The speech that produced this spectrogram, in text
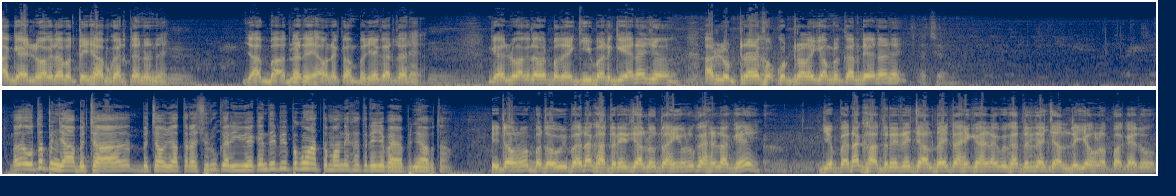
ਆ ਗੈਲੋ ਅਗਦਾ ਬੱਤੇ ਛਾਪ ਕਰਤਾ ਇਹਨਾਂ ਨੇ। ਜਦ ਬਾਦਲ ਰਿਹਾ ਉਹਨੇ ਕੰਮ ਵਧੀਆ ਕਰਦਾ ਰਿਹਾ। ਗੈਲੋ ਅਗਦਾ ਫਿਰ ਪਤਾ ਨਹੀਂ ਕੀ ਬਣ ਗਿਆ ਨਾ ਜੋ। ਆ ਲੁੱਟਣ ਵਾਲੇ ਕੁੱਟਣ ਵਾਲੇ ਕੰਮ ਕਰਦੇ ਇਹਨਾਂ ਨੇ। ਅੱਛਾ। ਮਤਲਬ ਉਹ ਤਾਂ ਪੰਜਾਬ ਬਚਾ ਬਚਾਓ ਯਾਤਰਾ ਸ਼ੁਰੂ ਕਰੀ ਹੋਈ ਹੈ ਕਹਿੰਦੇ ਵੀ ਭਗਵੰਤ ਮਾਨ ਦੇ ਖਤਰੇ 'ਚ ਪਾਇਆ ਪੰਜਾਬ ਤਾਂ। ਇਹ ਤਾਂ ਉਹਨੂੰ ਪਤਾ ਵੀ ਪਹਿਲਾਂ ਖਤਰੇ 'ਤੇ ਚੱਲੋ ਤਾਂ ਹੀ ਉਹਨੂੰ ਕਹਿਣ ਲੱਗੇ। ਜੇ ਪਹਿਲਾਂ ਖਤਰੇ ਤੇ ਚੱਲਦਾ ਹੀ ਤਾਂ ਹੀ ਕਹਿਣ ਲੱਗ ਵੀ ਖਤਰੇ ਤੇ ਚੱਲਦਾ ਹੀ ਆ ਹੁਣ ਆਪਾਂ ਕਹਿ ਦੋ।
